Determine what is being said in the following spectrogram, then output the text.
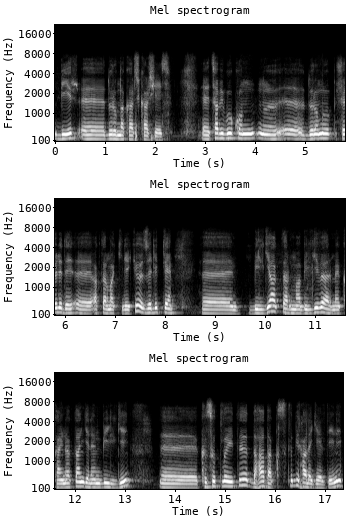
bir e, durumla karşı karşıyayız. E, tabii bu konu e, durumu şöyle de e, aktarmak gerekiyor. Özellikle e, bilgi aktarma, bilgi verme, kaynaktan gelen bilgi e, kısıtlıydı. Daha da kısıtlı bir hale geldiğini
